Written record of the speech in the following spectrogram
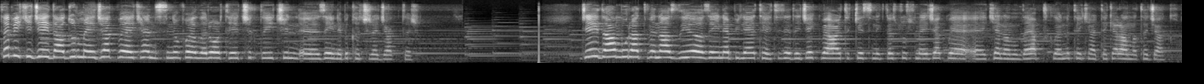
Tabii ki Ceyda durmayacak ve kendisinin foyaları ortaya çıktığı için e, Zeynep'i kaçıracaktır. Ceyda, Murat ve Nazlı'yı Zeynep ile tehdit edecek ve artık kesinlikle susmayacak ve Kenan'ın da yaptıklarını teker teker anlatacak.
